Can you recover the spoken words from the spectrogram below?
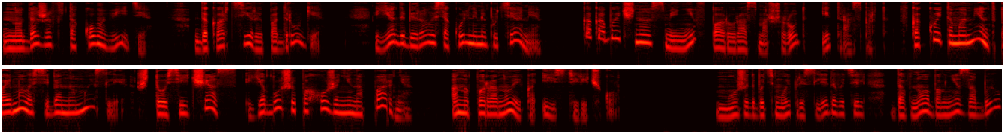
Но даже в таком виде до квартиры подруги я добиралась окольными путями, как обычно, сменив пару раз маршрут и транспорт какой-то момент поймала себя на мысли, что сейчас я больше похожа не на парня, а на параноика и истеричку. Может быть, мой преследователь давно обо мне забыл,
